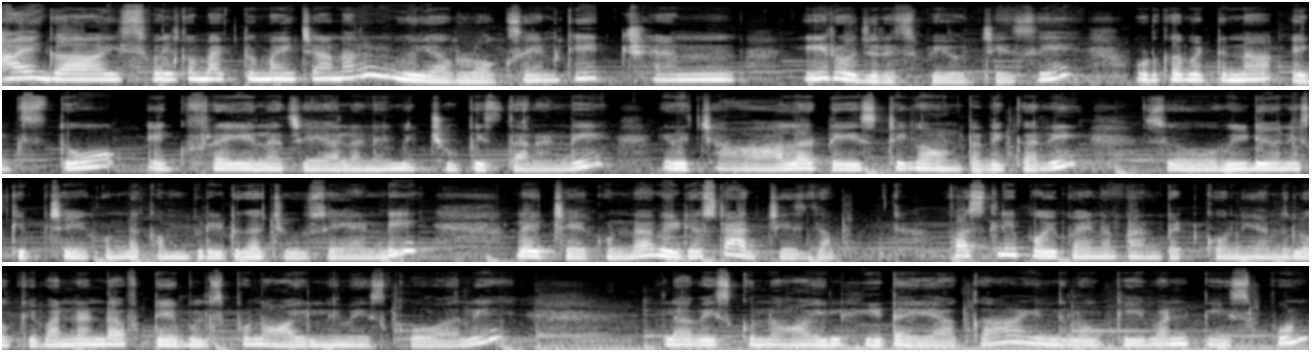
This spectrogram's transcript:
Hi guys welcome back to my channel VR blogs and kitchen ఈరోజు రెసిపీ వచ్చేసి ఉడకబెట్టిన ఎగ్స్తో ఎగ్ ఫ్రై ఎలా చేయాలనేది మీకు చూపిస్తానండి. ఇది చాలా టేస్టీగా ఉంటుంది కర్రీ. సో వీడియోని స్కిప్ చేయకుండా కంప్లీట్గా చూసేయండి. లేట్ చేయకుండా వీడియో స్టార్ట్ చేద్దాం. ఫస్ట్లీ పొయ్యి పైన పాన్ పెట్టుకొని అందులోకి వన్ అండ్ హాఫ్ టేబుల్ స్పూన్ ఆయిల్ని వేసుకోవాలి. ఇలా వేసుకున్న ఆయిల్ హీట్ అయ్యాక ఇందులోకి వన్ టీ స్పూన్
